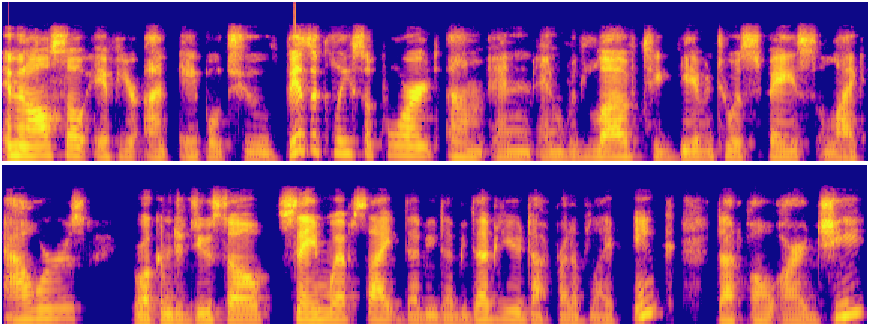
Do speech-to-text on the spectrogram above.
And then also, if you're unable to physically support um, and and would love to give into a space like ours, you're welcome to do so. Same website, www.breadoflifeinc.org,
